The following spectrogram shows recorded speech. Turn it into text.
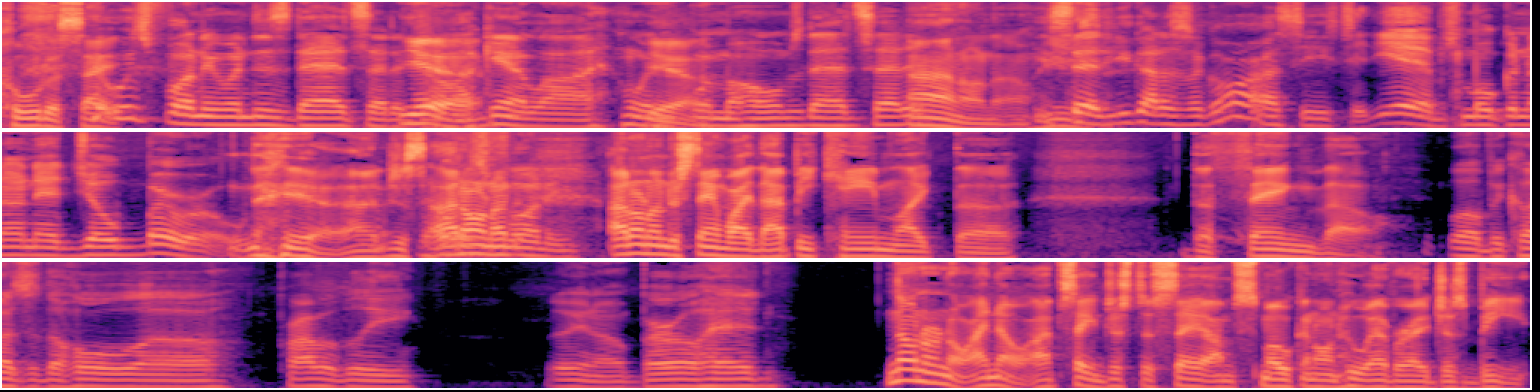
cool to say? It was funny when his dad said it. Yeah. Yeah, I can't lie. When Yeah. when Mahomes' dad said it, I don't know. he said, "You got a cigar?" I see. He said, "Yeah, I'm smoking on that Joe Burrow." "Yeah, I just I don't un- funny. I don't understand why that became like the the thing though." well, because of the whole uh probably, you know, Burrowhead. No, no, no. I know. I'm saying just to say I'm smoking on whoever I just beat.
